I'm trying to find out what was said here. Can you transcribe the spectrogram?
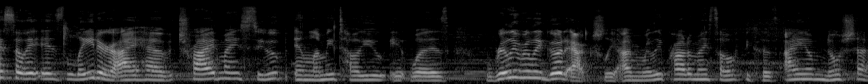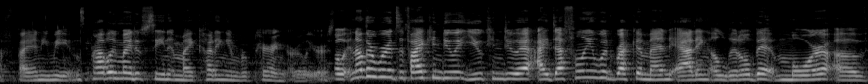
Guys, so it is later. I have tried my soup and let me tell you, it was really, really good actually. I'm really proud of myself because I am no chef by any means. Probably might have seen in my cutting and preparing earlier. So in other words, if I can do it, you can do it. I definitely would recommend adding a little bit more of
